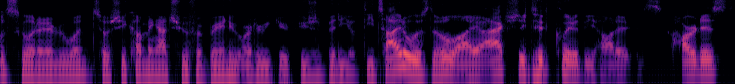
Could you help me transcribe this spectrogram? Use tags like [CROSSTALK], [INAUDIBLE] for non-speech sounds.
What's going on everyone? Toshi coming at you with a brand new Artery Gear Fusion video. The title is no lie, I actually [LAUGHS] did clear the hottest, hardest,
